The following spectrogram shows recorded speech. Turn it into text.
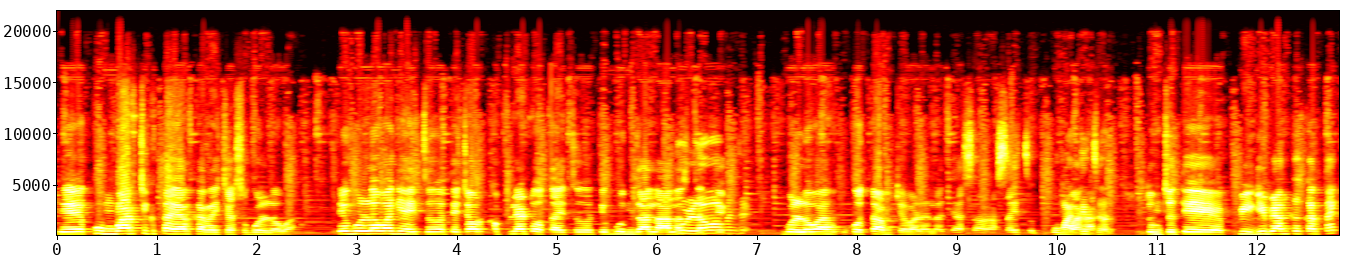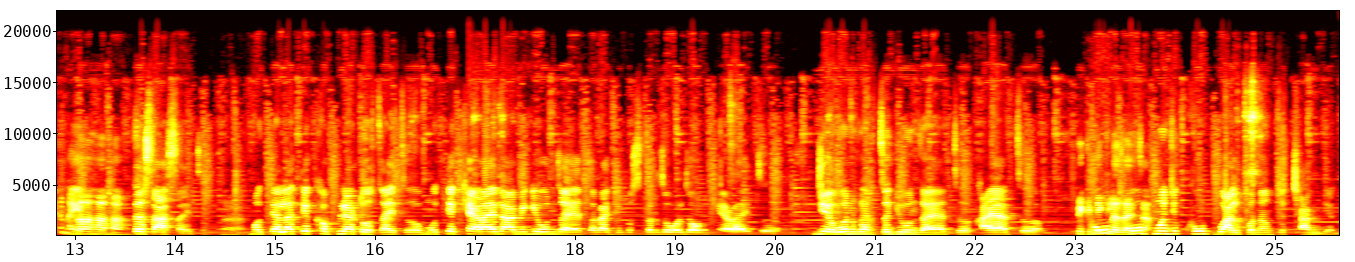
ते कुंभारची तयार करायचे असं गुळलवा. ते गुळलवा घ्यायचं त्याच्यावर खपल्या टोचायचं ते गुंजा लाल असतात गुळलवा ते. म्हणजे? गुळलवा होतं आमच्या वेळेला ते असं असायचं. मातीचं. तुमचं ते पिगी बँक करताय का नाही. तसं असायचं. मग त्याला ते खपल्या टोचायचं मग ते खेळायला आम्ही घेऊन जायचं राजी बस्कर जवळ जाऊन खेळायचं जेवण घरचं घेऊन जायचं खायचं. खूप म्हणजे खूप बालपण आमचं छान गेलं.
